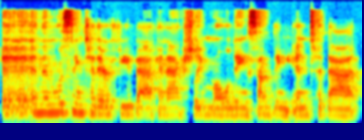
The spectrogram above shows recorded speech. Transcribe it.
and then listening to their feedback and actually molding something into that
